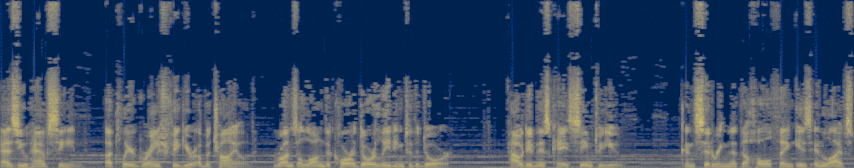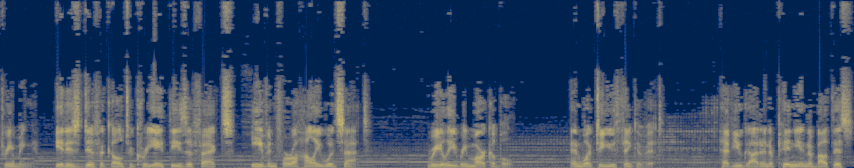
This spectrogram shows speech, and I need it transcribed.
As you have seen, a clear grayish figure of a child runs along the corridor leading to the door. How did this case seem to you? Considering that the whole thing is in live streaming, it is difficult to create these effects, even for a Hollywood set. Really remarkable. And what do you think of it? Have you got an opinion about this?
